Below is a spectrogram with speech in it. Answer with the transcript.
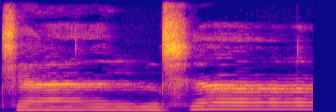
坚强。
